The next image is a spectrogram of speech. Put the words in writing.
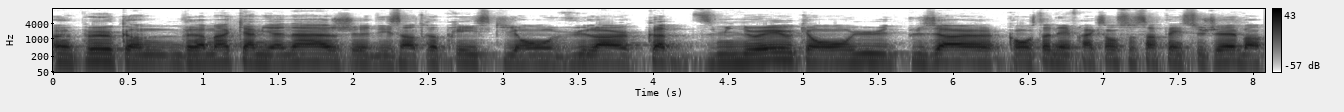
Un peu comme vraiment camionnage des entreprises qui ont vu leur cote diminuer ou qui ont eu plusieurs constats d'infraction sur certains sujets. Bon,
